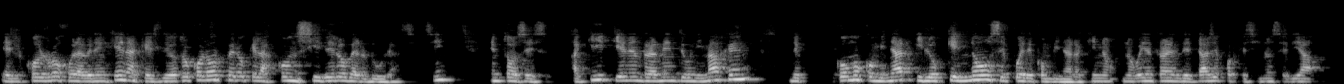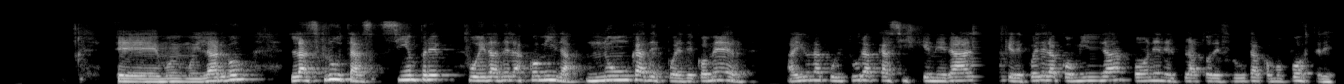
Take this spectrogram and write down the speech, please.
el col rojo, la berenjena, que es de otro color, pero que las considero verduras, ¿sí? Entonces, Aquí tienen realmente una imagen de cómo combinar y lo que no se puede combinar. Aquí no, no voy a entrar en detalle porque si no sería eh, muy, muy largo. Las frutas siempre fuera de la comida, nunca después de comer. Hay una cultura casi general que después de la comida ponen el plato de fruta como postre.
